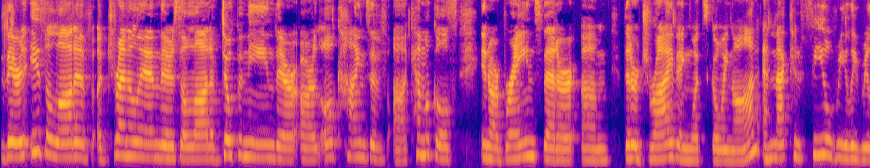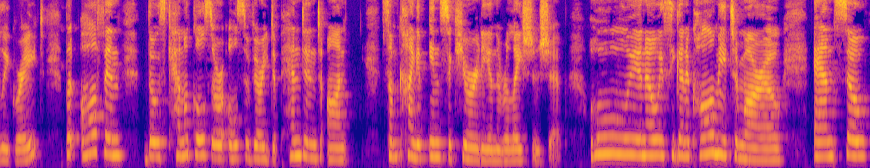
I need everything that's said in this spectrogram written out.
there is a lot of adrenaline, there's a lot of dopamine, there are all kinds of uh, chemicals in our brains that are um, that are driving what's going on, and that can feel really, really great. But often, those chemicals are also very dependent on some kind of insecurity in the relationship. Oh, you know, is he going to call me tomorrow? And so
